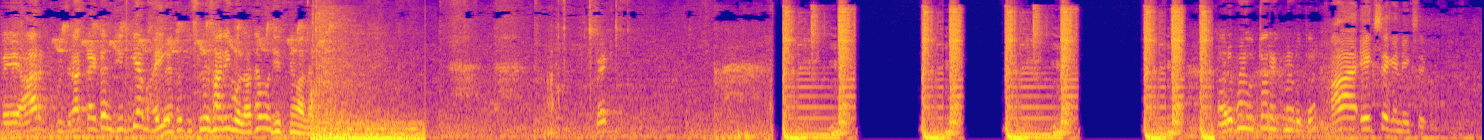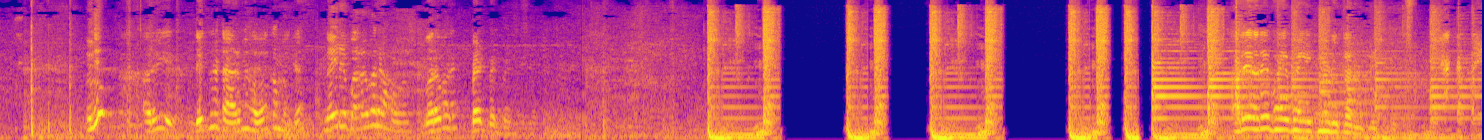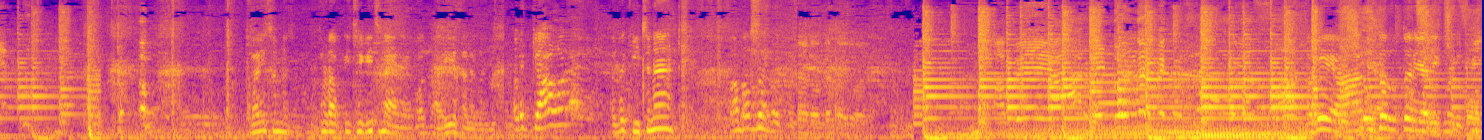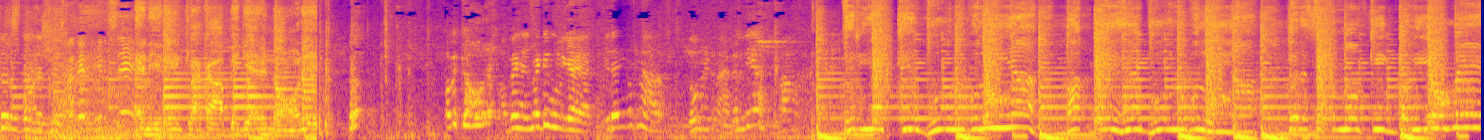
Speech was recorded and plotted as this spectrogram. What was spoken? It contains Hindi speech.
अबे यार गुजरात टाइटन जीत गया भाई। मैं तो पिछले साल ही बोला था वो जीतने वाला है। अरे भाई उतर एक मिनट उतर। हाँ एक सेकंड एक सेकंड अरे अरे देखना टायर में हवा कम है क्या? नहीं रे बराबर है हवा। बराबर है। बैठ बैठ बैठ। अरे अरे भाई भाई एक मिनट उतर। प्लीज़ भाई सुन थोड़ा पीछे खींचना है। बहुत भारी ऐसा लगा। अरे क्या हो रहा है? अबे खींचना है। हाँ अबे यार उतर उतर यार एक मिनट। उतर उतर जल्दी अबे फिर से. अबे क्या हो रहा है? अबे हेलमेट ही भूल गया यार। इधर ही रुकना दो मिनट में जल्दी आ। तेरी आँखें भूल भुलैया बातें हैं भूल भुलैया। तेरे सपनों की गलियों में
